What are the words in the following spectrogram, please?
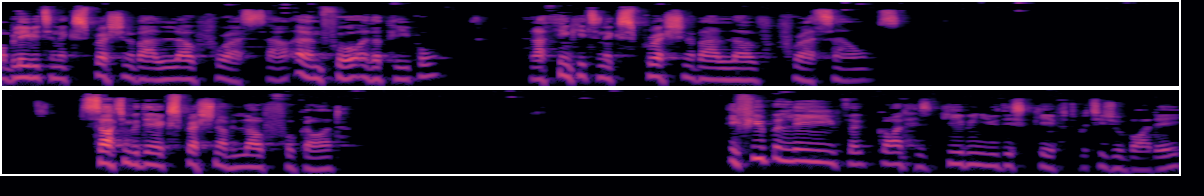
I believe it's an expression of our love for us, um, for other people, and I think it's an expression of our love for ourselves. Starting with the expression of love for God. If you believe that God has given you this gift, which is your body,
